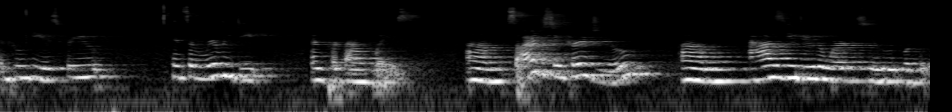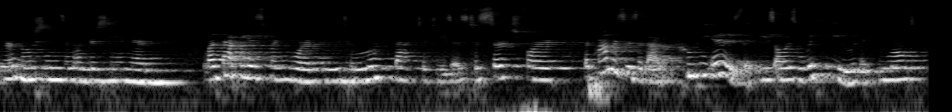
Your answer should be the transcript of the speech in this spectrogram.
and who He is for you in some really deep and profound ways. Um, so I would just encourage you, um, as you do the work to look at your emotions and understand them, let that be a springboard for you to look back to Jesus, to search for the promises about who He is, that He's always with you, that He won't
